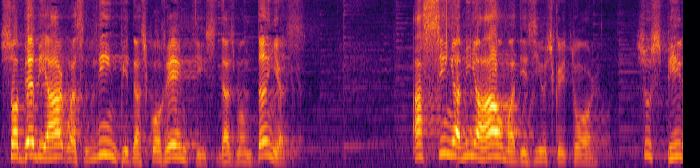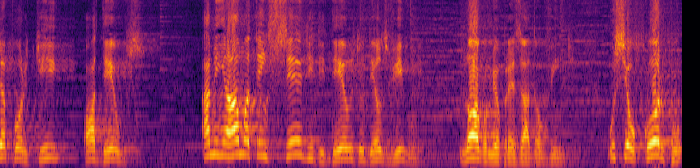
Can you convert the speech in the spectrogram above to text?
só bebe águas límpidas, correntes das montanhas, Assim a minha alma, dizia o escritor, suspira por ti, ó Deus. A minha alma tem sede de Deus, do Deus vivo. Logo, meu prezado ouvinte, O seu corpo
